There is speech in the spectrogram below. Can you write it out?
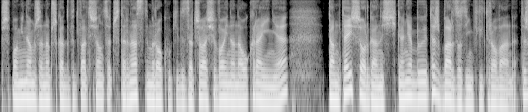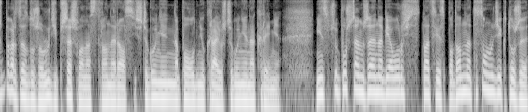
przypominam, że na przykład w 2014 roku, kiedy zaczęła się wojna na Ukrainie, tamtejsze organy ścigania były też bardzo zinfiltrowane. Też bardzo dużo ludzi przeszło na stronę Rosji, szczególnie na południu kraju, szczególnie na Krymie. Więc przypuszczam, że na Białorusi sytuacja jest podobna. To są ludzie, którzy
